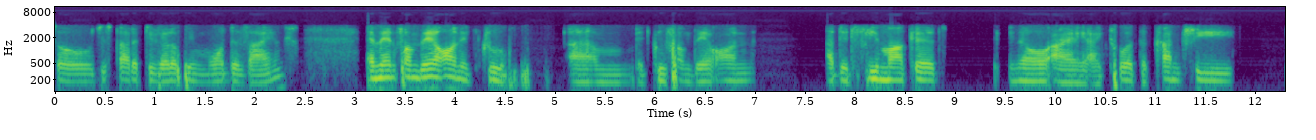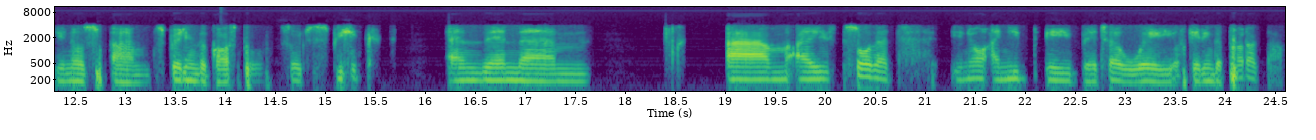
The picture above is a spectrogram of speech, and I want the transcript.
so just started developing more designs. And then from there on, it grew. Um, it grew from there on. I did flea markets, you know, I, I toured the country, you know, um, spreading the gospel, so to speak. And then um, um, I saw that, you know, I need a better way of getting the product out.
